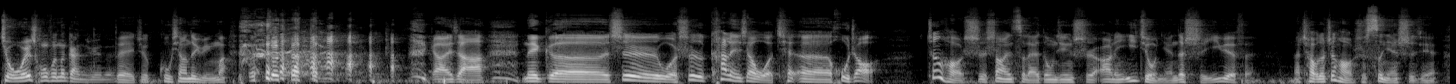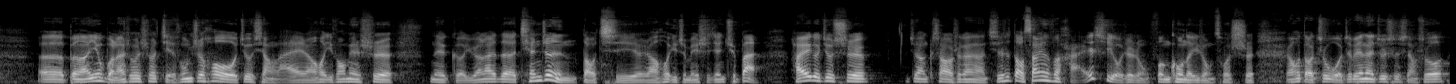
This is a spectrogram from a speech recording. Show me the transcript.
久违重逢的感觉的。对，就故乡的云嘛。开玩笑啊，那个是我是看了一下我签呃护照，正好是上一次来东京是二零一九年的十一月份，那差不多正好是四年时间。呃，本来因为本来说说解封之后就想来，然后一方面是那个原来的签证到期，然后一直没时间去办，还有一个就是。就像沙老师刚才讲，其实到三月份还是有这种风控的一种措施，然后导致我这边呢，就是想说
